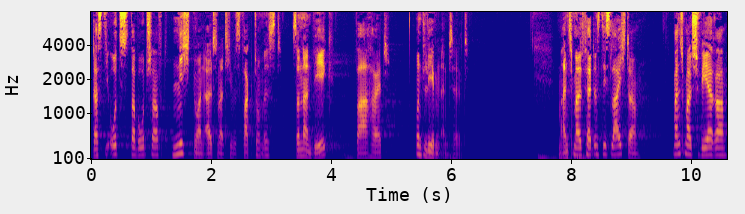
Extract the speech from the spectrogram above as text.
dass die Osterbotschaft nicht nur ein alternatives Faktum ist, sondern Weg, Wahrheit und Leben enthält. Manchmal fällt uns dies leichter, manchmal schwerer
